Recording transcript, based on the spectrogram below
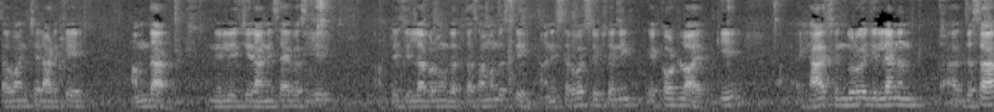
सर्वांचे लाडके आमदार निलेशजी राणेसाहेब असतील आपले जिल्हा प्रमुख दत्ता सामंत असतील आणि सर्व शिवसैनिक एकवटलो आहेत की ह्या सिंधुदुर्ग जिल्ह्यानंतर जसा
